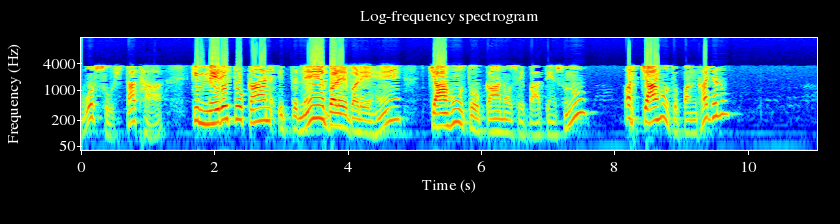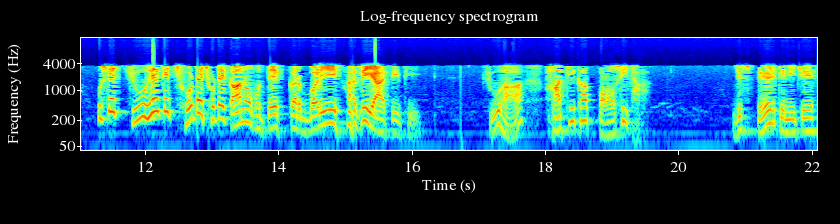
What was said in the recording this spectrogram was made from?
वो सोचता था कि मेरे तो कान इतने बड़े बड़े हैं, चाहूँ तो कानों से बातें सुनूं और चाहूँ तो पंखा झलूं। उसे चूहे के छोटे छोटे कानों को देखकर बड़ी हँसी आती थी। चूहा हाथी का पड़ोसी था। जिस पेड़ के नीचे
